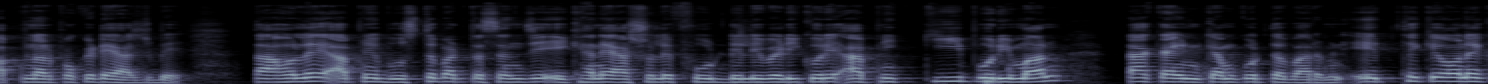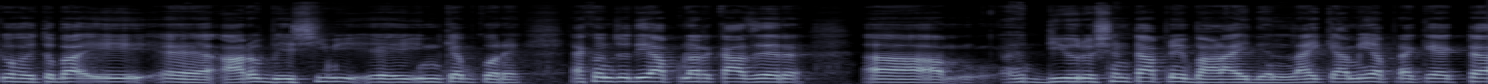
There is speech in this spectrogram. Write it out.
আপনার পকেটে আসবে। তাহলে আপনি বুঝতে পারতেছেন যে এখানে আসলে ফুড ডেলিভারি করে আপনি কি পরিমাণ টাকা ইনকাম করতে পারবেন। এর থেকে অনেকে হয়তো বা এ আরও বেশি ইনকাম করে। এখন যদি আপনার কাজের ডিউরেশনটা আপনি বাড়াই দেন লাইক আমি আপনাকে একটা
